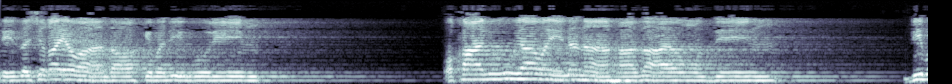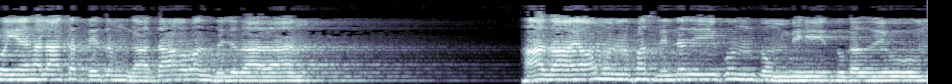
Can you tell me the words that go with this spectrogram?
تيز شغايا وادا وكي بدي بوريم وقالوا يا ويلنا هذا يوم الدين دیو یہ ہلاکت تیزم گا داغر وزجداران هذا يوم الفصل الذي كنتم به تكذبون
